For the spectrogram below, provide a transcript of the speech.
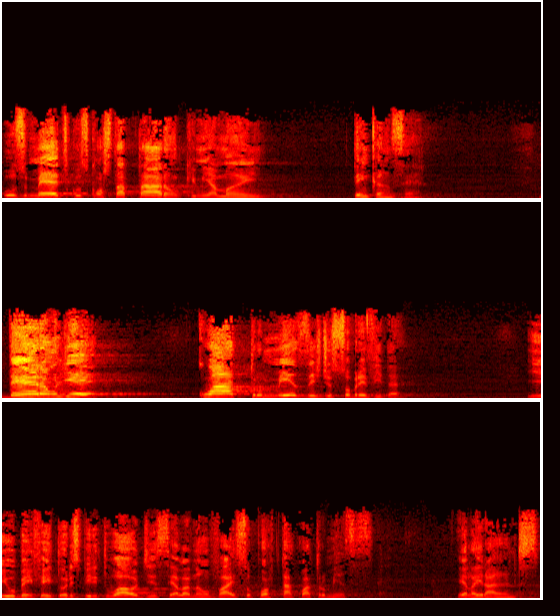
os médicos constataram que minha mãe tem câncer. Deram-lhe quatro meses de sobrevida. E o benfeitor espiritual disse: ela não vai suportar quatro meses. Ela irá antes.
